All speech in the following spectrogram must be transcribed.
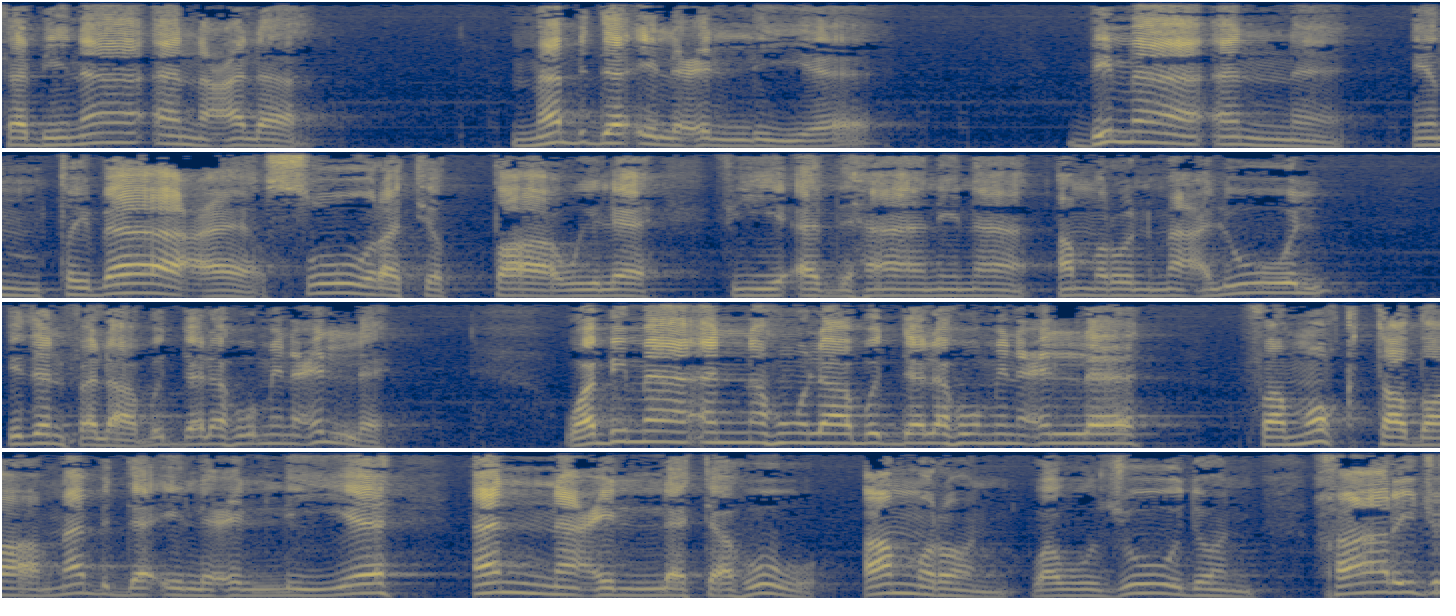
فبناء على مبدأ العلية بما أن انطباع صورة الطاولة في أذهاننا أمر معلول اذا فلا بد له من علة. وبما أنه لا بد له من علة فمقتضى مبدأ العلية أن علته أمر ووجود خارج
